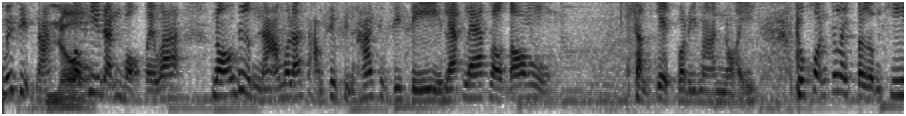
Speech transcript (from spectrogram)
ไม่ผิดนะ No เพราะพี่ดันบอกไปว่า น้องดื่มน้ำวันละ 30-50ซีซีแรก ๆ เราต้องสังเกตปริมาณหน่อย ทุกคนก็เลยเติมที่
